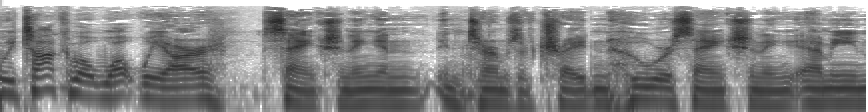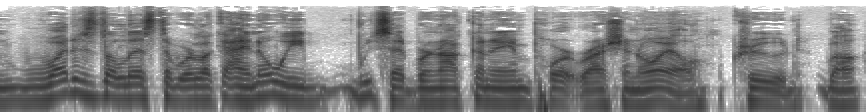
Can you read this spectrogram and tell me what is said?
we talk about what we are sanctioning in, in terms of trade and who we're sanctioning, I mean, what is the list that we're looking? I know we, we said we're not going to import Russian oil, crude. Well,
